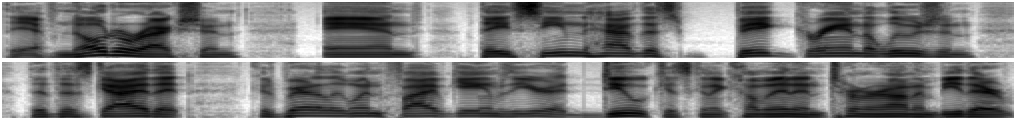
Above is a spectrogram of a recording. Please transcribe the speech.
They have no direction, and they seem to have this big grand illusion that this guy that could barely win five games a year at Duke is going to come in and turn around and be their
